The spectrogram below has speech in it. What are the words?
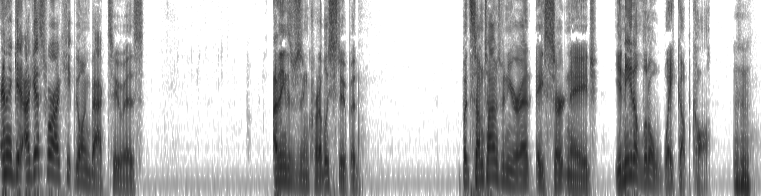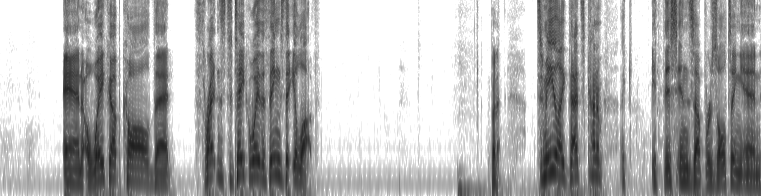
and again, I guess where I keep going back to is I think this was incredibly stupid. But sometimes when you're at a certain age, you need a little wake up call. Mm-hmm. And a wake up call that threatens to take away the things that you love. But To me, like, that's kind of like if this ends up resulting in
